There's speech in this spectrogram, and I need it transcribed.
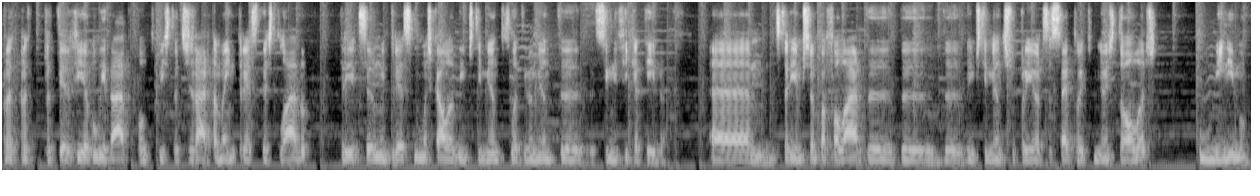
para, para, para, ter viabilidade do ponto de vista de gerar também interesse deste lado, teria que ser um interesse numa escala de investimento relativamente significativa. Uh, estaríamos sempre a falar de, de, de, de investimentos superiores a 7, 8 milhões de dólares, como mínimo,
